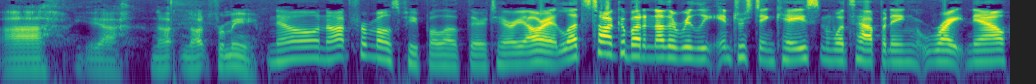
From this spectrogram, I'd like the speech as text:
uh, yeah, not not for me. No, not for most people out there, Terry. All right, let's talk about another really interesting case and what's happening right now.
